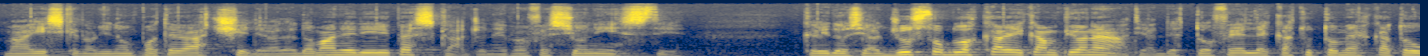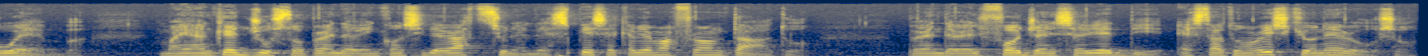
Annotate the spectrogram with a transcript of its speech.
ma rischiano di non poter accedere alle domande di ripescaggio nei professionisti. Credo sia giusto bloccare i campionati, ha detto Felleca a tutto mercato web, ma è anche giusto prendere in considerazione le spese che abbiamo affrontato. Prendere il Foggia in Serie D è stato un rischio oneroso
